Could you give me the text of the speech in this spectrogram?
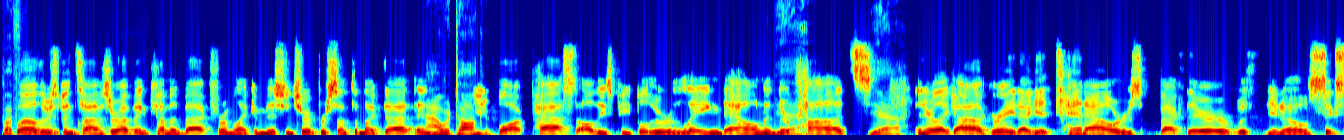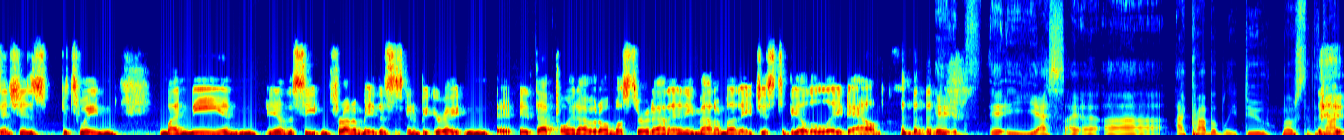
but Well, there's been times where I've been coming back from like a mission trip or something like that, and Now we're talking. You walk past all these people who are laying down in their pods, Yeah. and you're like, ah, great, I get ten hours back there with you know six inches between my knee and you know the seat in front of me. This is going to be great. And at that point, I would almost throw down any amount of money just to be able to lay down. it, yes, I uh, uh, I probably do most of the time.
